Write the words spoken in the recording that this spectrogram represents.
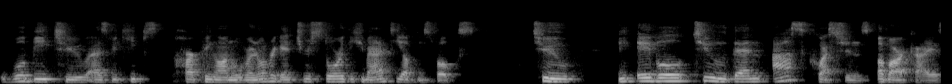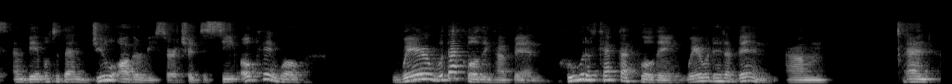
will be to, as we keep harping on over and over again, to restore the humanity of these folks, to be able to then ask questions of archives and be able to then do other research and to see, okay, well, where would that clothing have been? Who would have kept that clothing? Where would it have been? Um, and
